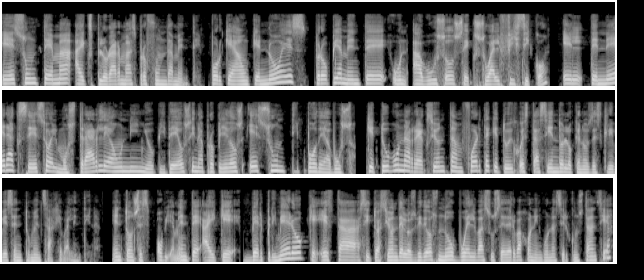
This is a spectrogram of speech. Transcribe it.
es un tema a explorar más profundamente. Porque aunque no es propiamente un abuso sexual físico, el tener acceso, el mostrarle a un niño videos inapropiados es un tipo de abuso que tuvo una reacción tan fuerte que tu hijo está haciendo lo que nos describes en tu mensaje, Valentina. Entonces, obviamente hay que ver primero que esta situación de los videos no vuelva a suceder bajo ninguna circunstancia.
